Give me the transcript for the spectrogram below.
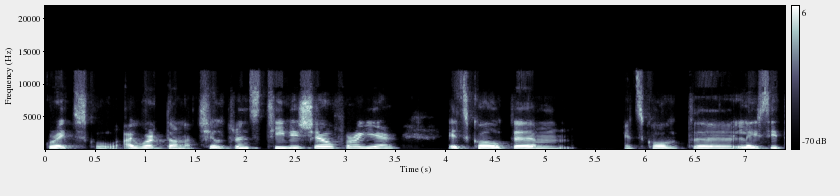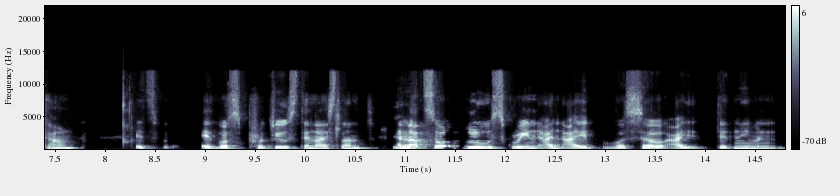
Great school. I worked on a children's TV show for a year. It's called um, it's called uh, Lazy Town. It's it was produced in Iceland. Yeah. And that's all blue screen. And I was so I didn't even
